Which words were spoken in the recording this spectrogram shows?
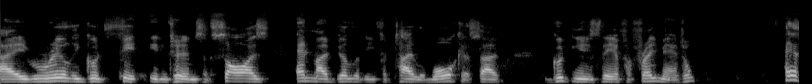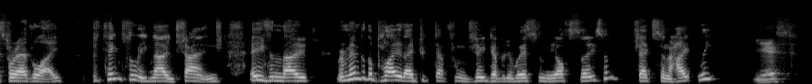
a really good fit in terms of size and mobility for Taylor Walker. So, good news there for Fremantle. As for Adelaide, potentially no change, even though remember the play they picked up from GWS in the off season, Jackson Hately? Yes.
